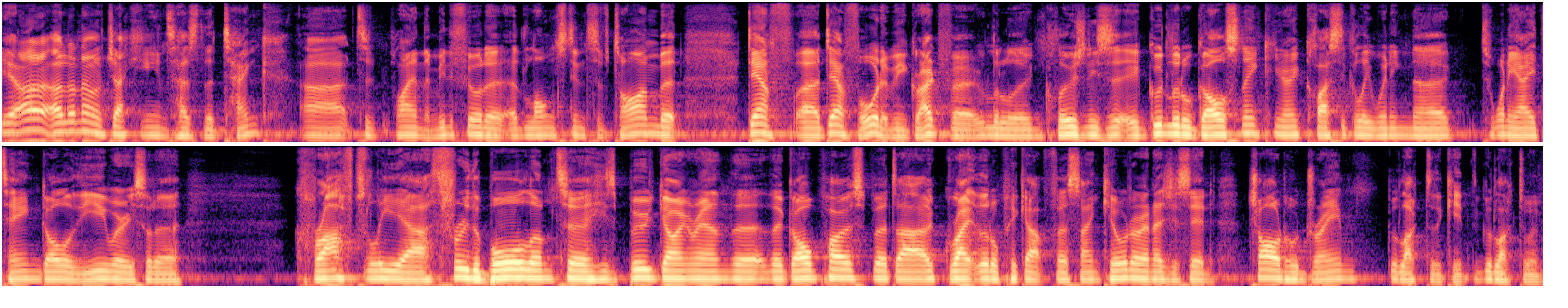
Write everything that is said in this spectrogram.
Yeah, I, I don't know if Jack Higgins has the tank uh, to play in the midfield at, at long stints of time, but down uh, down forward it'd be great for a little inclusion. He's a, good little goal sneak, you know, classically winning the 2018 goal of the year where he sort of craftily uh, threw the ball onto his boot going around the, the goalpost. But uh, great little pickup for St Kilda, and as you said, childhood dream. Good luck to the kid. Good luck to him.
